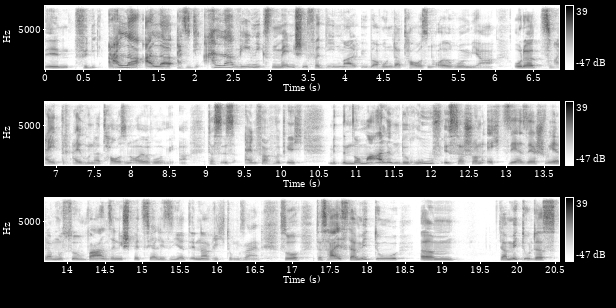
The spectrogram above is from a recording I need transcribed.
den, für die aller, aller, also die allerwenigsten Menschen verdienen mal über 100.000 Euro im Jahr oder 200.000, 300.000 Euro im Jahr. Das ist einfach wirklich, mit einem normalen Beruf ist das schon echt sehr, sehr schwer. Da musst du wahnsinnig spezialisiert in der Richtung sein. So, das heißt, damit du ähm, damit du das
